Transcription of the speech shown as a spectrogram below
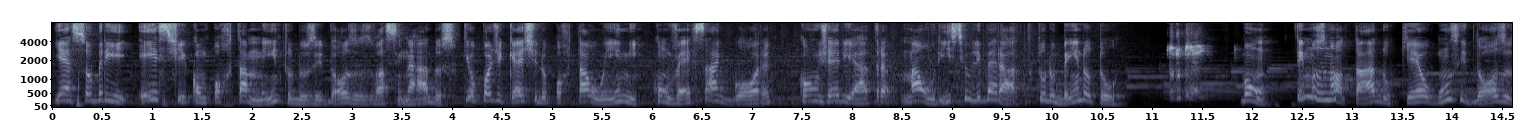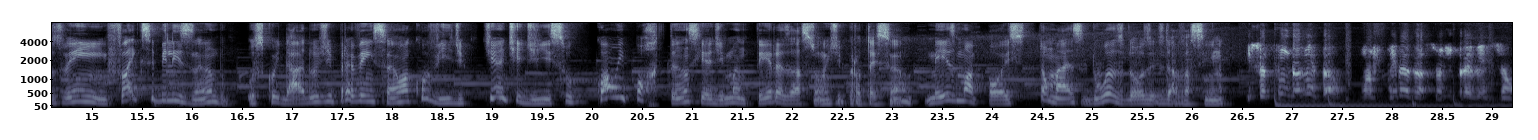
E é sobre este comportamento dos idosos vacinados que o podcast do Portal M conversa agora com o geriatra Maurício Liberato. Tudo bem, doutor? Tudo bem. Bom, temos notado que alguns idosos vêm flexibilizando os cuidados de prevenção à Covid. Diante disso, qual a importância de manter as ações de proteção, mesmo após tomar as duas doses da vacina? Isso é fundamental. Manter as ações de prevenção,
